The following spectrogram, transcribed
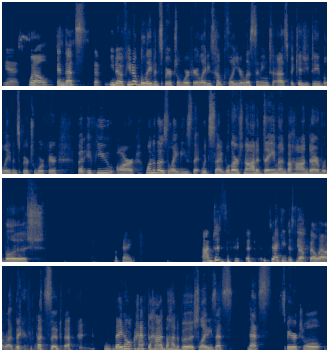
Yes. Well, and that's, you know, if you don't believe in spiritual warfare, ladies, hopefully you're listening to us because you do believe in spiritual warfare. But if you are one of those ladies that would say, well, there's not a demon behind every bush. Okay. I'm just, Jackie just about fell out right there when I said that. They don't have to hide behind a bush, ladies. That's, that's spiritual.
